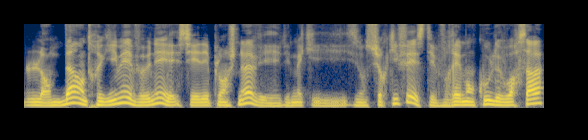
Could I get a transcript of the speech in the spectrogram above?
lambda, entre guillemets, venaient essayer des planches neuves et les mecs, ils, ont surkiffé. C'était vraiment cool de voir ça.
